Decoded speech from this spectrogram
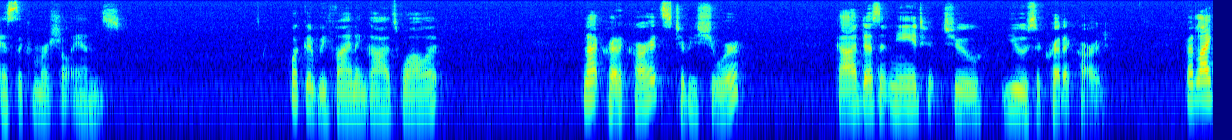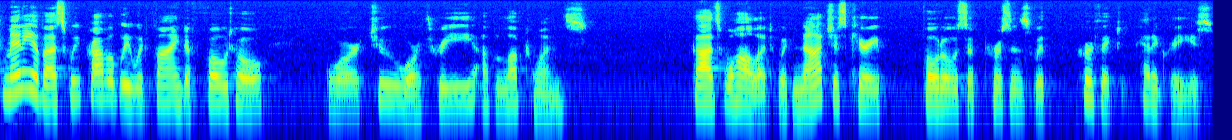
as the commercial ends. What could we find in God's wallet? Not credit cards, to be sure. God doesn't need to use a credit card. But like many of us, we probably would find a photo or two or three of loved ones. God's wallet would not just carry photos of persons with perfect pedigrees.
